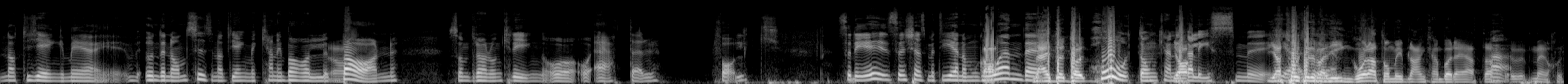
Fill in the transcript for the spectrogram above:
något gäng med, under någon säsong, något gäng med kannibalbarn som drar omkring och, och äter folk. Så det är, det känns som ett genomgående Nej, då, då, hot om kannibalism. jag tror till och med att det ingår att de ibland kan börja äta Ja. människor.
